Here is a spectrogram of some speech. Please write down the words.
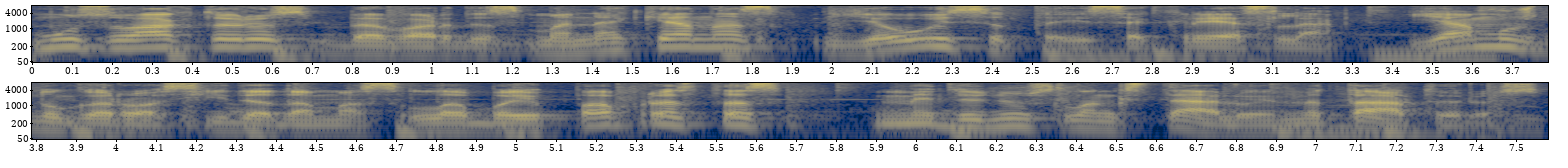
Mūsų aktorius, bevardis manekenas, jau įsitaisė krėslę. Jam už nugaros įdedamas labai paprastas medinių slankstelių imitatorius.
